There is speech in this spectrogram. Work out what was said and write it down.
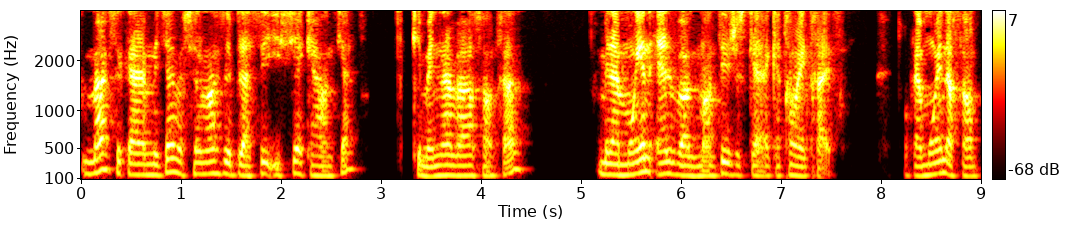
remarque, c'est que la médiane va seulement se déplacer ici à 44, qui est maintenant la valeur centrale, mais la moyenne, elle, va augmenter jusqu'à 93. Donc la moyenne ne ressemble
